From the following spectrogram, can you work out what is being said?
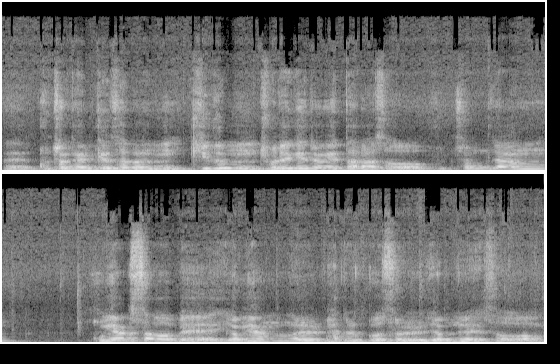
네, 구청장님께서는 기금 조례 개정에 따라서 구청장 공약 사업에 영향을 받을 것을 염려해서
